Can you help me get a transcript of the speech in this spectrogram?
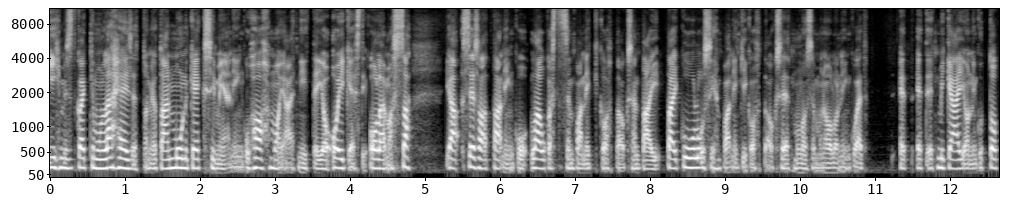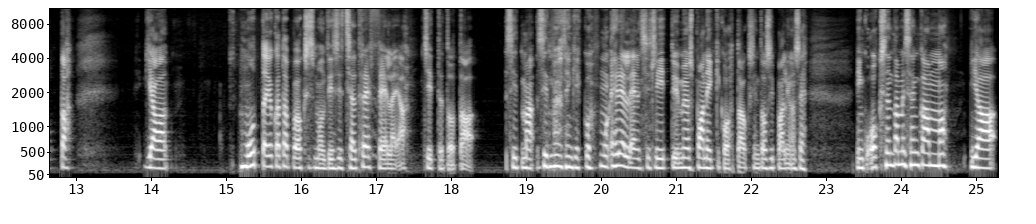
ihmiset, kaikki mun läheiset on jotain mun keksimiä niin kuin hahmoja, että niitä ei ole oikeasti olemassa. Ja se saattaa niin kuin laukasta sen paniikkikohtauksen tai, tai kuuluu siihen paniikkikohtaukseen, että mulla on semmoinen olo, niin kuin, että, että, että, että mikä ei ole niin kuin totta. Ja, mutta joka tapauksessa me oltiin sitten siellä treffeillä ja sitten tota, sitten mä, sit mä jotenkin, kun mun edelleen siis liittyy myös paniikkikohtauksiin tosi paljon se niin kuin oksentamisen kammo ja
